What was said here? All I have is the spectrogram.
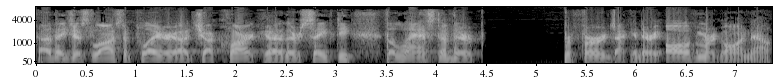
Uh, they just lost a player, uh, Chuck Clark, uh, their safety, the last of their preferred secondary. All of them are gone now,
